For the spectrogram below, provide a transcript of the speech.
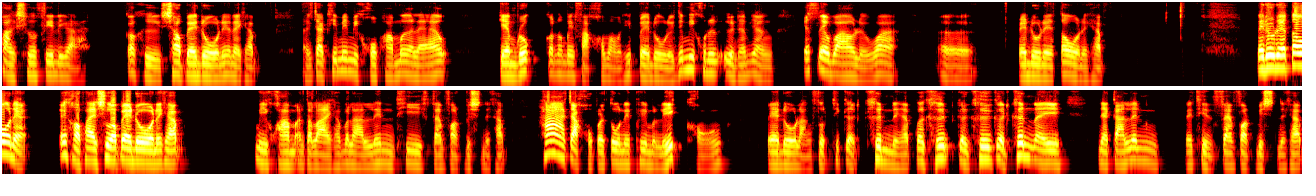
ฝั่งเชลซีดีกว่าก็คือชาเปโดเนี่ยนะครับหลังจากที่ไม่มีโคพาเมอร์แล้ว เกมรุกก็ต้องไปฝากความหวังที่เปโดหรือจะมีคนอื่นๆนะครับอย่างเอสเอวาลหรือว่าเออเปโดเนโตนะครับเปโดเนโตเนี่ยเอ้ขออภัยชัวเปโดนะครับ มีความอันตรายครับเวลาเล่นที่สแตมฟอร์ดบริดจ์นะครับห้าจาก 6 ประตูในพรีเมียร์ลีกของเปโดหลังสุดที่เกิดขึ้นนะครับก็คือเกิดคือเกิดขึ้นในในการเล่นในถิ่นสแตมฟอร์ดบริดจ์นะครับ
